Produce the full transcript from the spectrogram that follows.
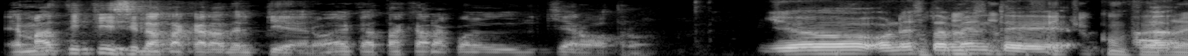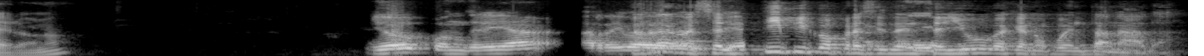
Es más difícil atacar a Del Piero eh, que atacar a cualquier otro. Yo, honestamente. con Ferrero, ¿no? Yo pondría arriba Ferrero de. es el típico presidente Juve que no cuenta nada.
